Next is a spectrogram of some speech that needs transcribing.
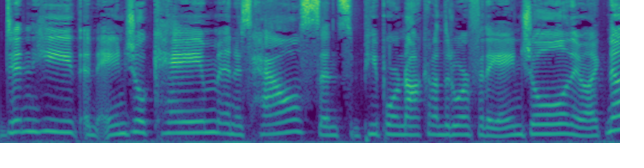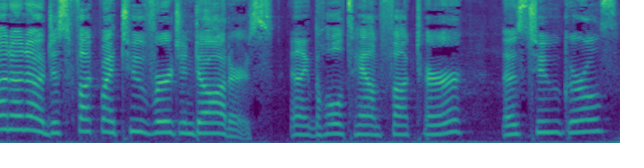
didn't he? An angel came in his house, and some people were knocking on the door for the angel, and they were like, "No, no, no, just fuck my two virgin daughters," and like the whole town fucked her. Those two girls.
